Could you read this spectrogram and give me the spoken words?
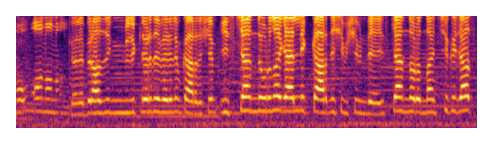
bu onun. Şöyle birazcık müzikleri de verelim kardeşim. İskenderun'a geldik kardeşim şimdi. İskenderun'dan çıkacağız.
